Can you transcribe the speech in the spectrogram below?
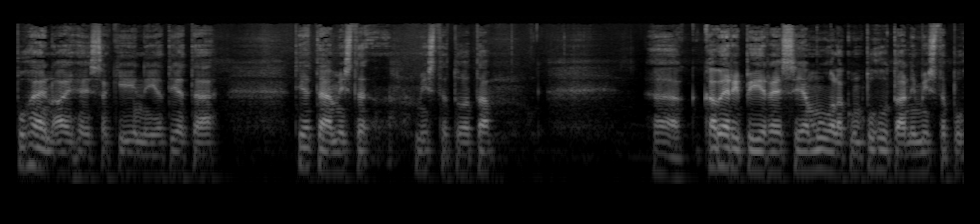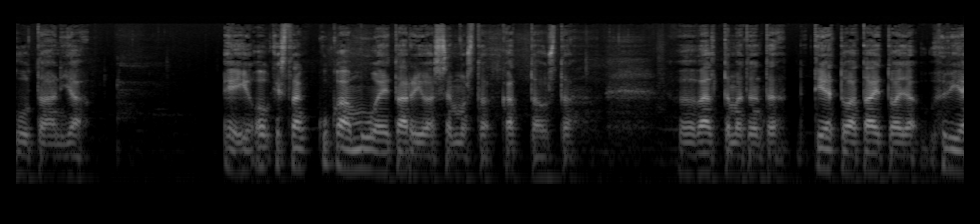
puheenaiheissa kiinni ja tietää, tietää mistä, mistä tuota, ää, kaveripiireissä ja muualla kun puhutaan, niin mistä puhutaan. Ja ei oikeastaan kukaan muu ei tarjoa semmoista kattausta välttämätöntä tietoa, taitoa ja hyviä,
